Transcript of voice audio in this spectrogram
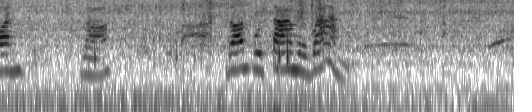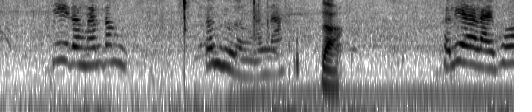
อนเหรอดอนปูตาหมู่บ้าน ที่ตรงนั้นต้องต้องอยู่อย่างนั้นนะเหรอเขาเรียกอะไรพ่อ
